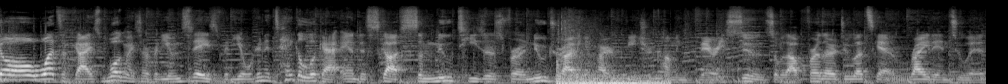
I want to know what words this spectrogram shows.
Yo, what's up guys? Welcome back to our video. In today's video, we're to take a look at and discuss some new teasers for a new Driving Empire feature coming very soon. So without further ado, let's get right into it.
